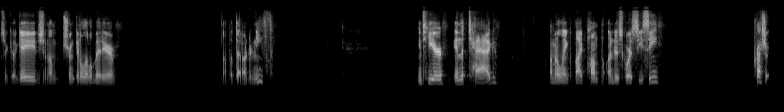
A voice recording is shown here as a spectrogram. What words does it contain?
circular gauge, and I'll shrink it a little bit here. I'll put that underneath. And here in the tag, I'm going to link my pump underscore CC pressure.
